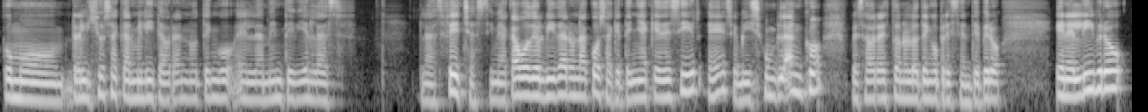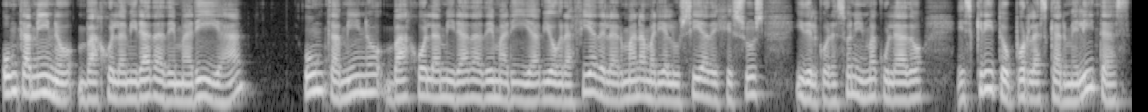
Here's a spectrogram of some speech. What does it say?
como religiosa carmelita. Ahora no tengo en la mente bien las, las fechas. Si me acabo de olvidar una cosa que tenía que decir, ¿eh? se me hizo un blanco, pues ahora esto no lo tengo presente. Pero en el libro Un camino bajo la mirada de María, un camino bajo la mirada de María, biografía de la hermana María Lucía de Jesús y del Corazón Inmaculado, escrito por las Carmelitas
